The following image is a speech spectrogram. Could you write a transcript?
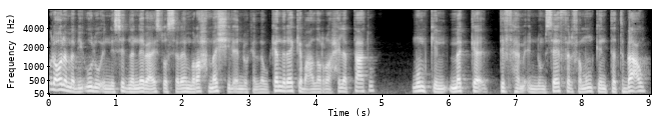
والعلماء بيقولوا إن سيدنا النبي عليه الصلاة والسلام راح مشي لأنه كان لو كان راكب على الراحلة بتاعته ممكن مكة تفهم إنه مسافر فممكن تتبعه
